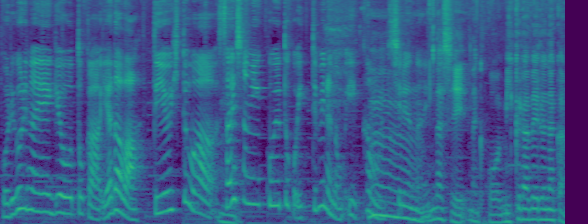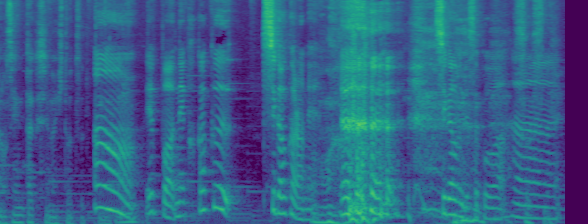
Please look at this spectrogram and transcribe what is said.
ゴリゴリの営業とか嫌だわっていう人はうん最初にこういうとこ行ってみるのもいいかもしれない、うんだしなんかこう見比べる中の選択肢の一つううんかやっぱね価格違うからね、な 違うんでそこは。はい。ね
